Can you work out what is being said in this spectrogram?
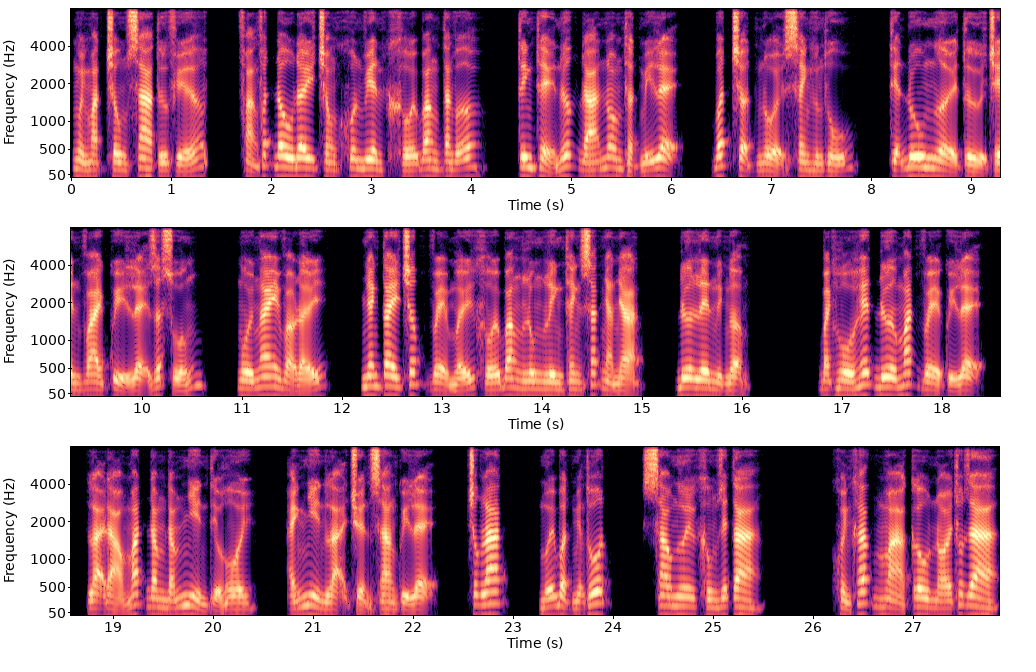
ngoảnh mặt trông xa tứ phía phảng phất đâu đây trong khuôn viên khối băng tan vỡ tinh thể nước đá non thật mỹ lệ bất chợt nổi xanh hứng thú tiện đu người từ trên vai quỷ lệ rất xuống ngồi ngay vào đấy nhanh tay chớp về mấy khối băng lung linh thanh sắc nhàn nhạt, nhạt đưa lên nghịch ngợm. Bạch hồ hết đưa mắt về quỷ lệ lại đảo mắt đăm đắm nhìn tiểu hôi ánh nhìn lại chuyển sang quỷ lệ chốc lát mới bật miệng thốt, sao ngươi không giết ta? Khoảnh khắc mà câu nói thốt ra,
